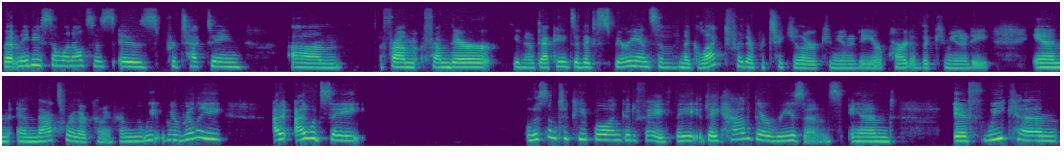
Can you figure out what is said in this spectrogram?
But maybe someone else is is protecting um, from from their you know decades of experience of neglect for their particular community or part of the community. And and that's where they're coming from. We we really i i would say listen to people in good faith. They they have their reasons. And if we can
